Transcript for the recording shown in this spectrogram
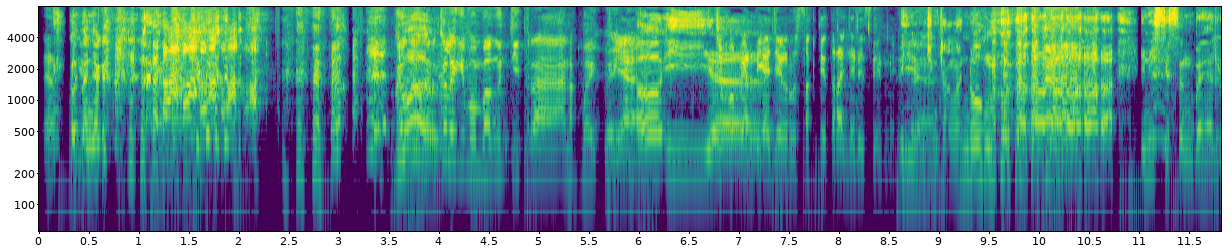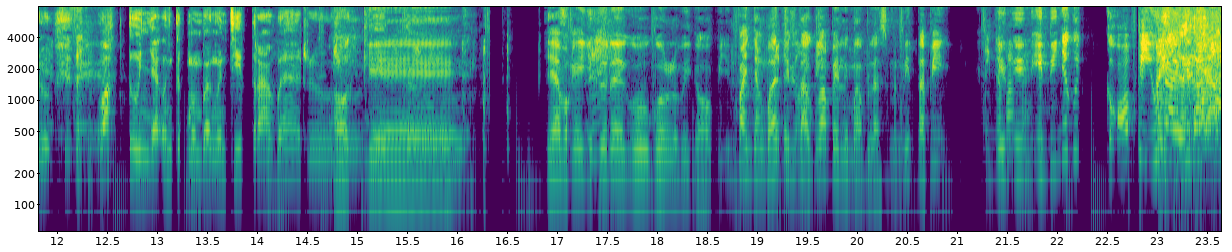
kok nanya kan Gue Wow. lagi membangun citra anak baik-baik. Iya. oh iya Cukup Erdi aja yang rusak citranya di sini. Iya, anjing, jangan dong. Ini season baru. Waktunya untuk membangun citra baru. Oke. Gitu. Ya pokoknya gitu deh gue gue lebih ke hobi. Ini panjang banget Lebih cerita gue sampai 15 menit tapi in- in- intinya gue ke kopi udah gitu ya.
